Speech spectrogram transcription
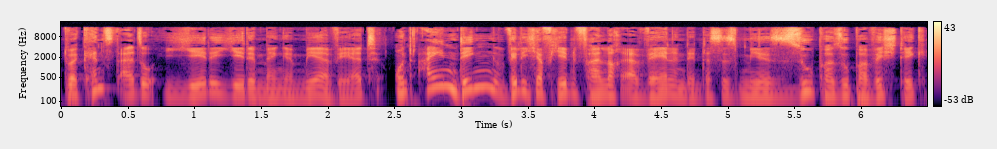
Du erkennst also jede, jede Menge Mehrwert. Und ein Ding will ich auf jeden Fall noch erwähnen, denn das ist mir super, super wichtig.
